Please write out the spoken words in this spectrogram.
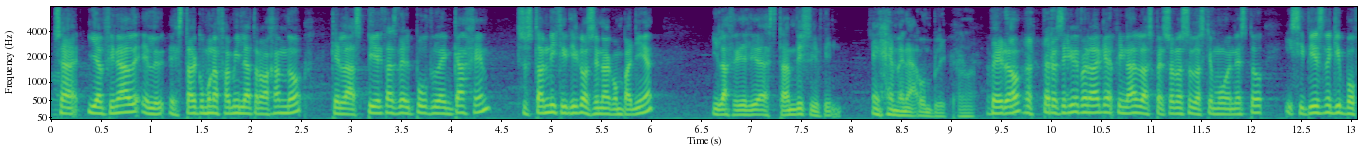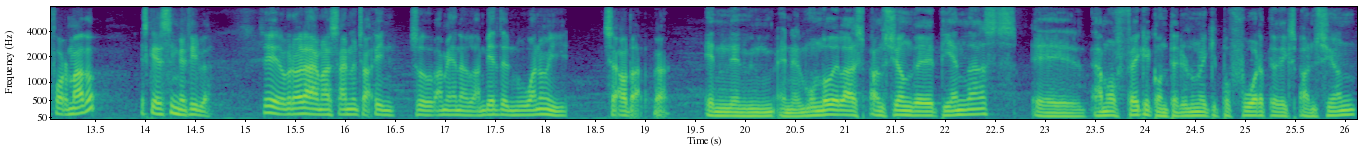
O sea, y al final, el estar como una familia trabajando, que las piezas del puzzle encajen, eso es tan difícil conseguir una compañía y la fidelidad es tan difícil en general. Complicado. Pero, pero sí que es verdad que al final las personas son las que mueven esto y si tienes un equipo formado, es que es invencible. sí, que además hay mucha gente. También el ambiente es muy bueno y se nota. En el, en el mundo de la expansión de tiendas, eh, damos fe que con tener un equipo fuerte de expansión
